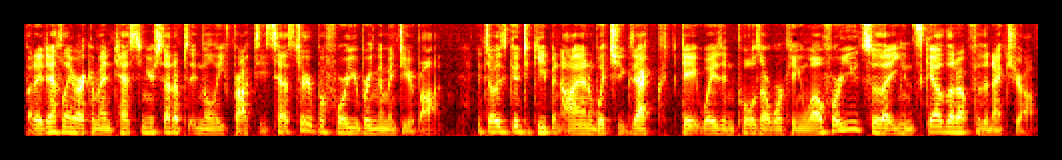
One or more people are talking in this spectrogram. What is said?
but I definitely recommend testing your setups in the Leaf Proxies tester before you bring them into your bot. It's always good to keep an eye on which exact gateways and pools are working well for you so that you can scale that up for the next job.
